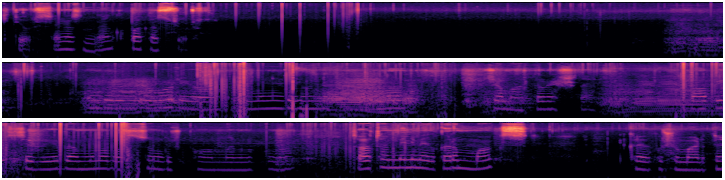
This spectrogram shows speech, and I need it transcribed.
gidiyoruz. En azından kupa kasıyoruz. 1 seviye ben buna bassam güç puanlarını falan. Zaten benim Edgar'ım max kuşum vardı.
